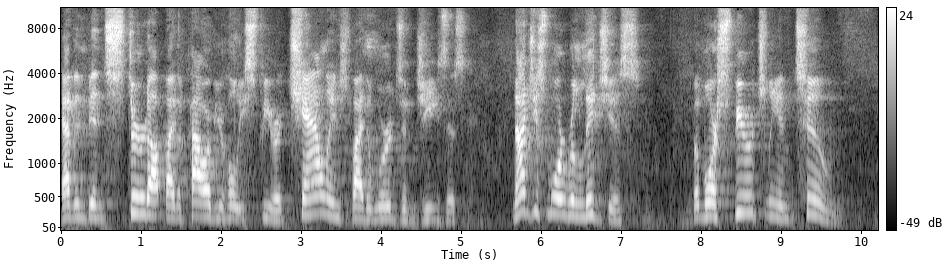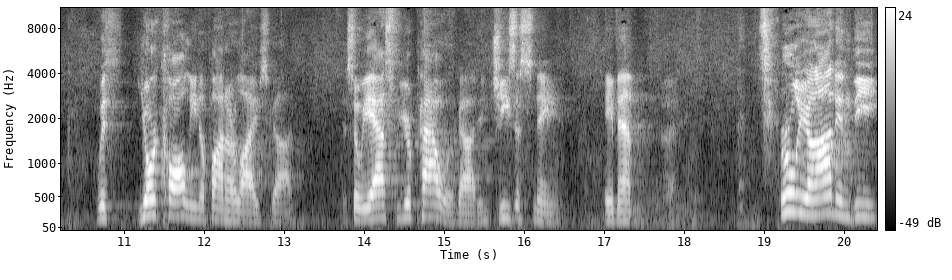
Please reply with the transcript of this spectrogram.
having been stirred up by the power of your Holy Spirit, challenged by the words of Jesus, not just more religious, but more spiritually in tune with your calling upon our lives, God. So we ask for your power, God, in Jesus' name. Amen. Earlier on in the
